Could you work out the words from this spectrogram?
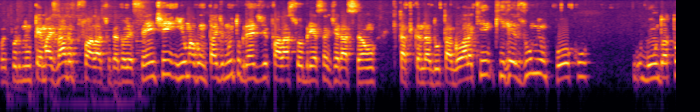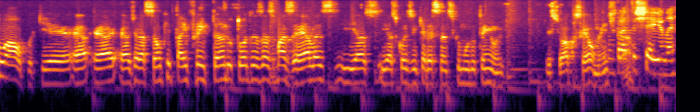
Foi por não ter mais nada para falar sobre adolescente e uma vontade muito grande de falar sobre essa geração que está ficando adulta agora, que, que resume um pouco o mundo atual, porque é, é, a, é a, geração que está enfrentando todas as mazelas e as, e as coisas interessantes que o mundo tem hoje. Esse óculos realmente. Um prato tá... cheio, né?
